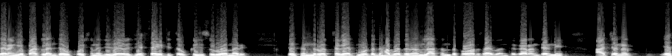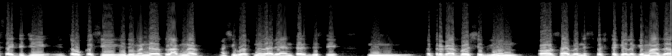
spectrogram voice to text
जरांगे पाटलांच्या उपोषणाची ज्यावेळेस एस आय टी चौकशी सुरू होणार आहे त्या संदर्भात सगळ्यात मोठं धाबदन संत तर पवार साहेबांचं. कारण त्यांनी अचानक एस आय टीची चौकशी विधिमंडळात लागणार अशी घोषणा झाली आणि त्याच दिवशी पत्रकार परिषद घेऊन पवार साहेबांनी स्पष्ट केलं की माझा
